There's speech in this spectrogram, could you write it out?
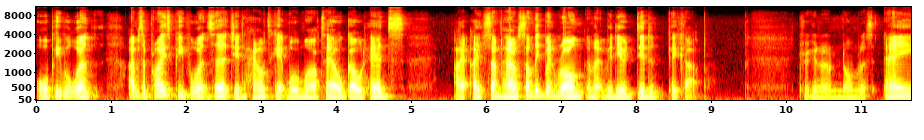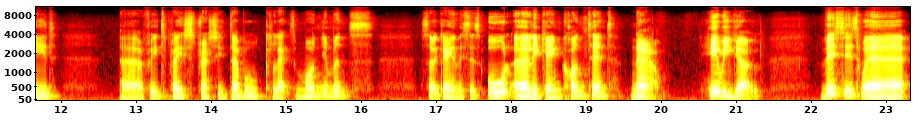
or people weren't. I'm surprised people weren't searching how to get more Martel gold heads. I, I somehow something went wrong and that video didn't pick up. Trigger an anomalous aid. Uh, free to play strategy double collect monuments. So again, this is all early game content. Now, here we go. This is where,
